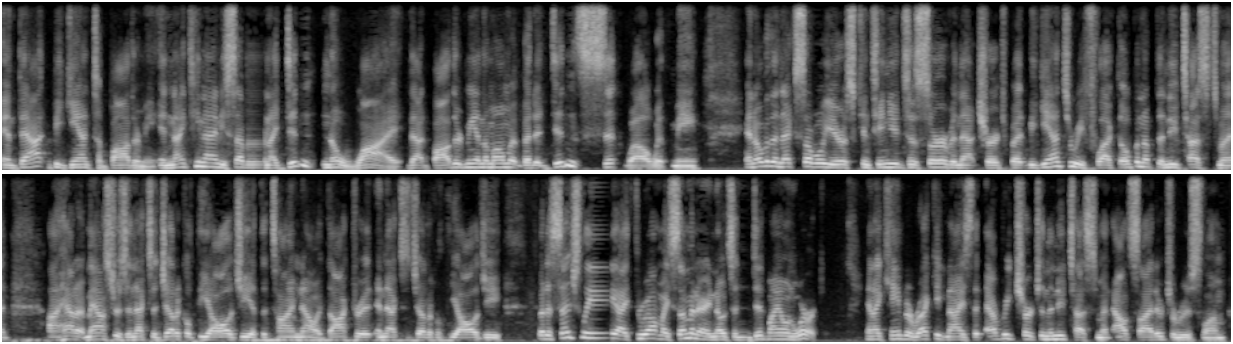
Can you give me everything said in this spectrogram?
and that began to bother me. In 1997, I didn't know why that bothered me in the moment, but it didn't sit well with me. And over the next several years, continued to serve in that church, but began to reflect, open up the New Testament. I had a master's in exegetical theology at the time, now a doctorate in exegetical theology. But essentially, I threw out my seminary notes and did my own work. And I came to recognize that every church in the New Testament outside of Jerusalem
